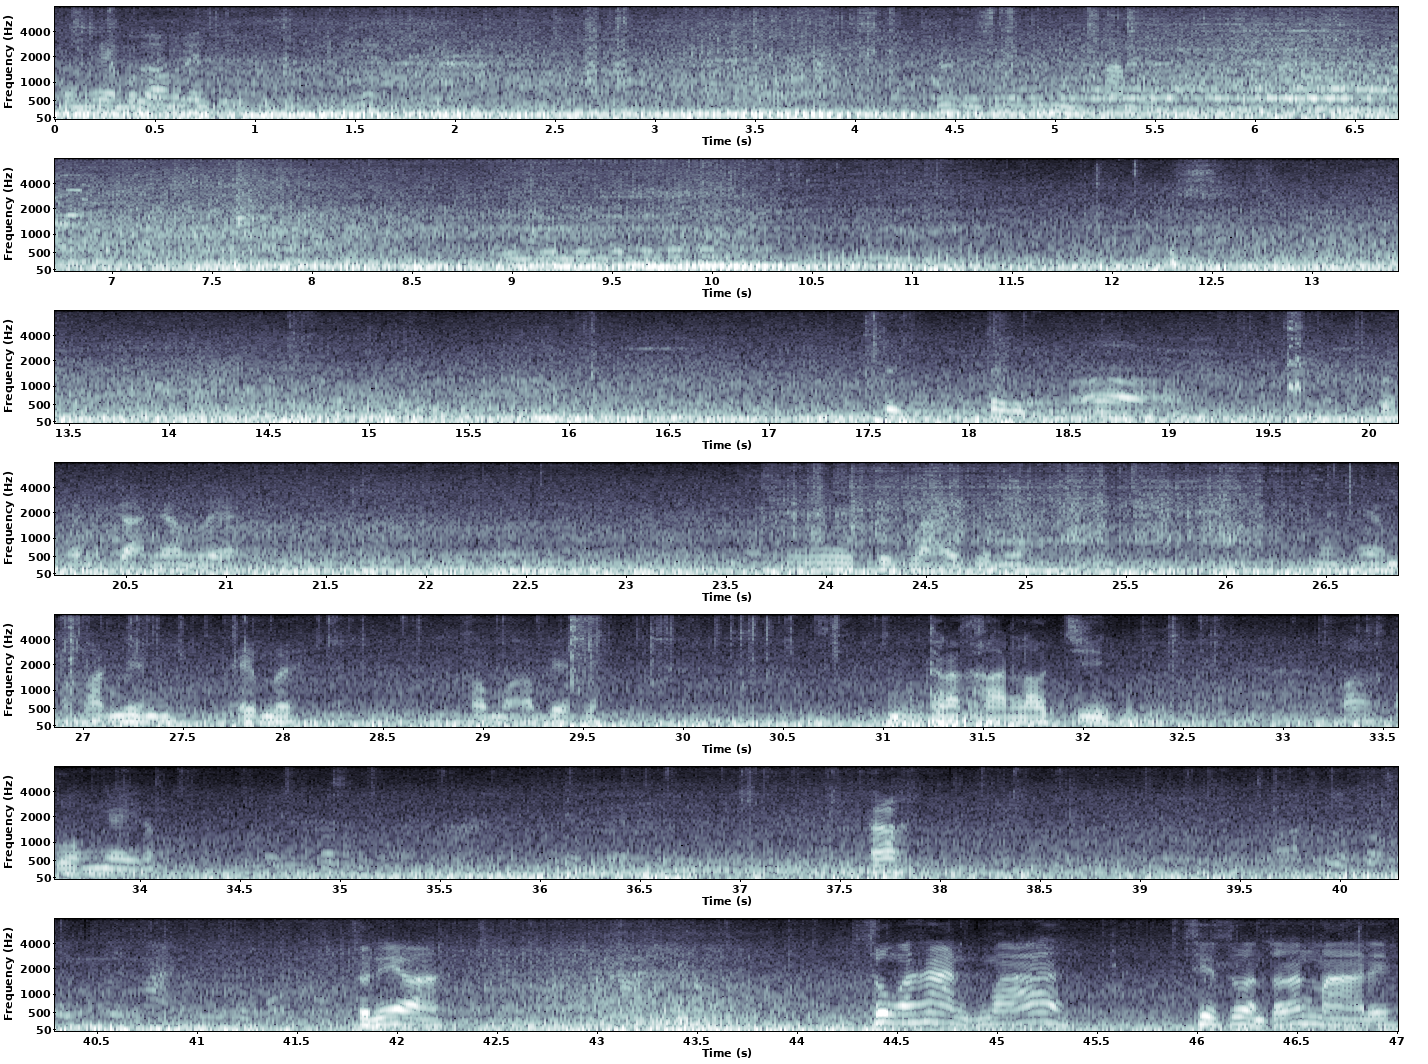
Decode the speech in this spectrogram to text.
โรงแรมมันก็เป็นขึ้นขึ้นขึ้นข้ามไปเลยตึงตึงอ๋อเบิ่งบรรยากาศยามแลงโอ้ตึกหลายทีนี้ โรงแร มอพาร์ตเมนต์เต็มเลย เข้ามาอัปเดตเลยธนาคารเราวจีนอ้ากวงใหญ่เนาะฮะตัวนี้อะส่งอาหารมาสิส่วนตอนนั้นมาดิ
